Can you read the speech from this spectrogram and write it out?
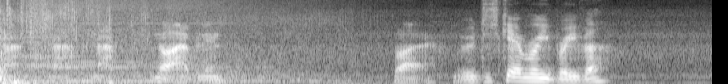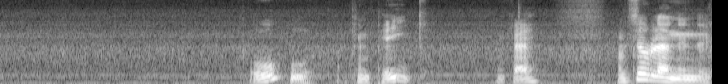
nah, nah. Not happening. Right, we'll just get a rebreather. Ooh, I can peek. Okay. I'm still learning the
